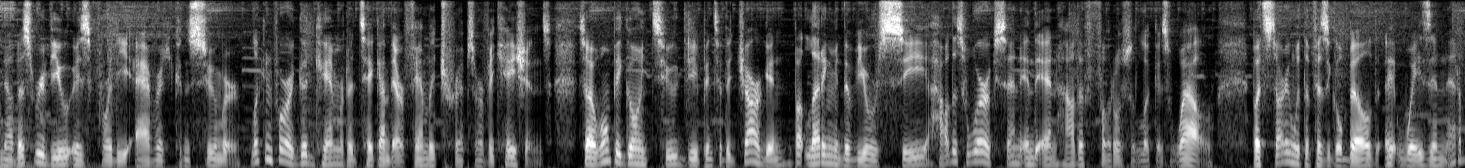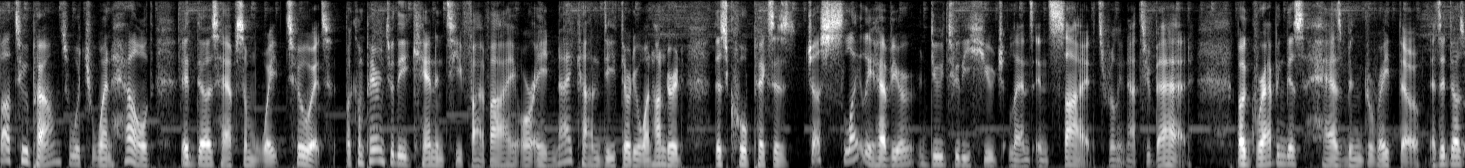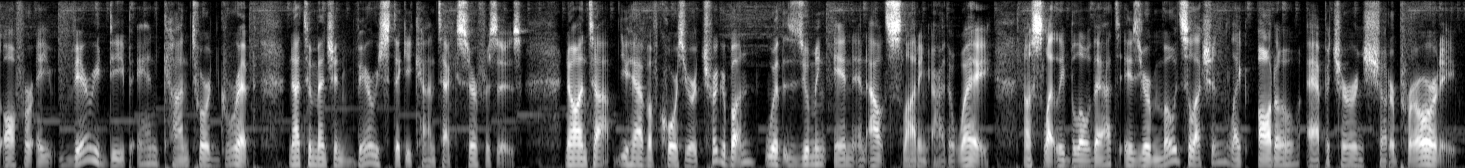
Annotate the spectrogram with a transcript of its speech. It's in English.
Now this review is for the average consumer, looking for a good camera to take on their family trips or vacations, so I won't be going too deep into the jargon, but letting the viewers see how this works and in the end how the photos should look as well. But starting with the physical build, it weighs in at about 2 pounds, which when held, it does have some weight to it, but comparing to the Canon T5i or a Nikon D3100, this Coolpix is just slightly heavier due to the huge lens inside, it's really not too bad. But grabbing this has been great though, as it does offer a very deep and contoured grip, not to mention very sticky contact surfaces. Now on top, you have of course your trigger button with zooming in and out sliding either way. Now slightly below that is your mode selection like auto, aperture, and shutter priority.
